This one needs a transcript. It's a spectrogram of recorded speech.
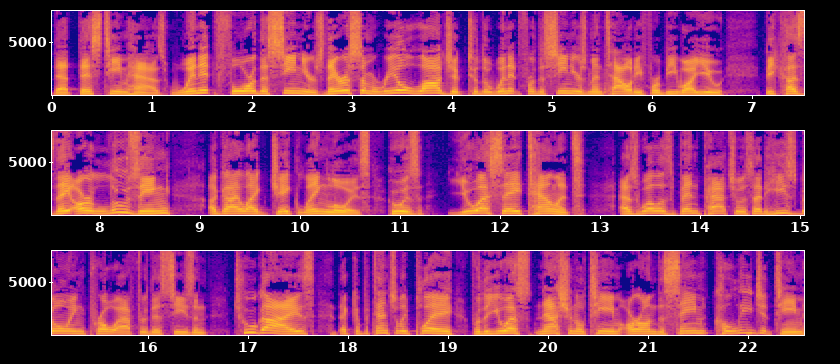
that this team has. Win it for the seniors. There is some real logic to the win it for the seniors mentality for BYU because they are losing a guy like Jake Langlois, who is USA talent, as well as Ben Patch, who said he's going pro after this season. Two guys that could potentially play for the U.S. national team are on the same collegiate team.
